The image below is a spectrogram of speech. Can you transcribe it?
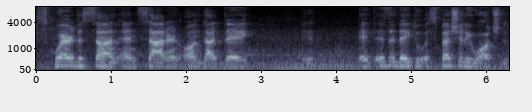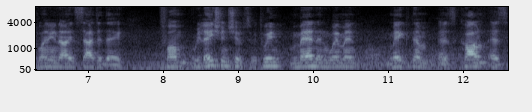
square the sun and Saturn on that day. It, it is a day to especially watch the 29th Saturday from relationships between men and women, make them as calm, as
